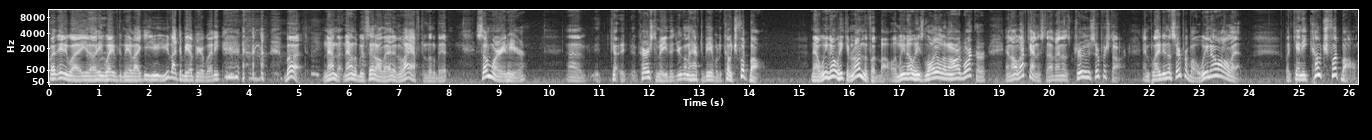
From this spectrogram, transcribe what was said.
But anyway, you know, he waved at me like, "You, you'd like to be up here, buddy." but now that now that we've said all that and laughed a little bit, somewhere in here, uh, it, it occurs to me that you're going to have to be able to coach football. Now we know he can run the football, and we know he's loyal and a hard worker, and all that kind of stuff, and a true superstar, and played in a Super Bowl. We know all that, but can he coach football?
